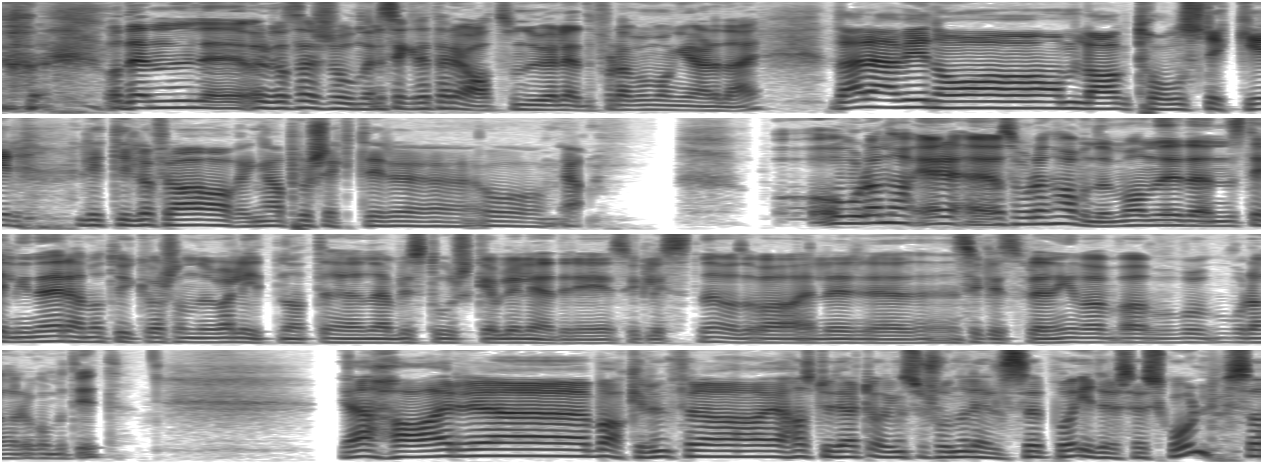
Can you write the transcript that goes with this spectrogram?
og den eh, organisasjonen eller sekretariat som du er leder for, da, hvor mange er det der? Der er vi nå om lag tolv stykker. Litt til og fra, avhengig av prosjekter eh, og ja. Og hvordan, altså, hvordan, havnet man i den stillingen? Jeg regner med at du ikke var sånn da du var liten at eh, når jeg blir stor skal jeg bli leder i Syklistene, altså, eller uh, Syklistforeningen. Hvordan har du kommet dit? Jeg har uh, bakgrunn fra Jeg har studert organisasjon og ledelse på idrettshøyskolen, så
